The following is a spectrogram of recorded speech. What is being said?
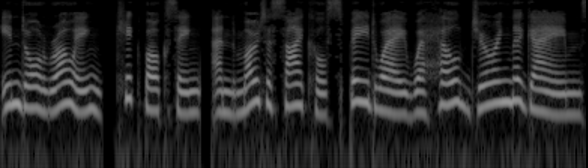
indoor rowing, kickboxing, and motorcycle speedway were held during the Games.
